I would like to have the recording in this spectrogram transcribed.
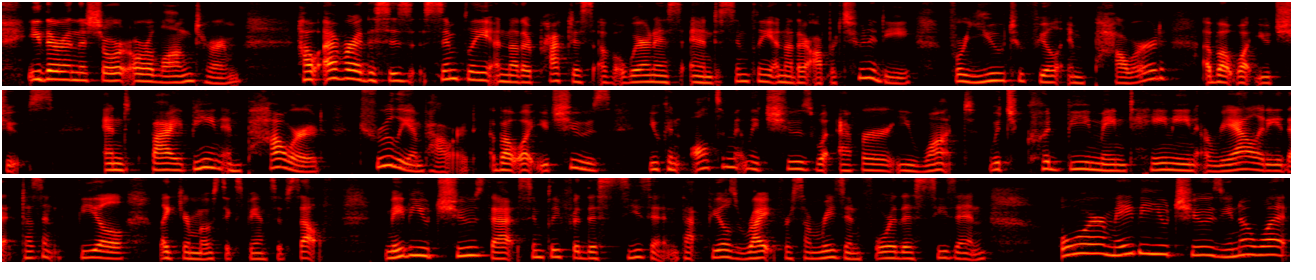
either in the short or long term. However, this is simply another practice of awareness and simply another opportunity for you to feel empowered about what you choose. And by being empowered, truly empowered about what you choose, you can ultimately choose whatever you want, which could be maintaining a reality that doesn't feel like your most expansive self. Maybe you choose that simply for this season, that feels right for some reason for this season. Or maybe you choose, you know what?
